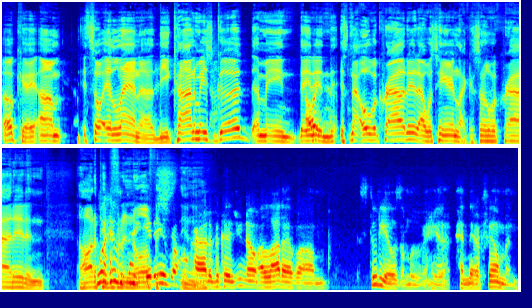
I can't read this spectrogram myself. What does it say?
Okay. Um. So Atlanta, the economy's good. I mean, they Oh, didn't. yeah. It's not overcrowded. I was hearing like it's overcrowded, and all the well, people from the thing: north. it is you know. overcrowded because you know a lot of um, studios are moving here and they're filming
